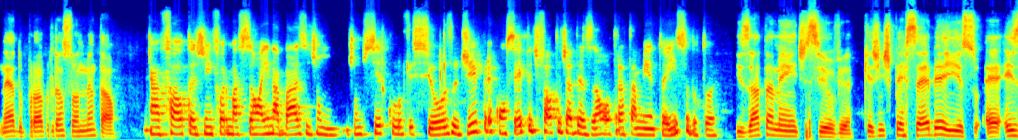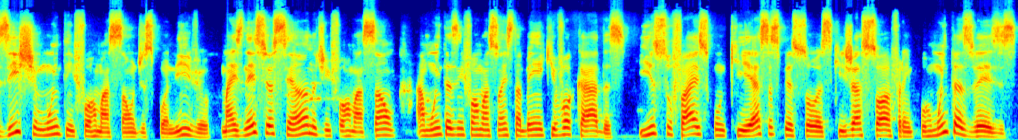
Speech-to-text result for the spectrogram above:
né, do próprio transtorno mental a falta de informação aí na base de um, de um círculo vicioso de preconceito e de falta de adesão ao tratamento. É isso, doutor? Exatamente, Silvia. O que a gente percebe é isso. É, existe muita informação disponível, mas nesse oceano de informação há muitas informações também equivocadas. Isso faz com que essas pessoas que já sofrem por muitas vezes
